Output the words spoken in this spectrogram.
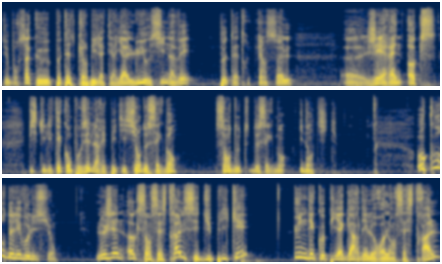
C'est pour ça que peut-être qu'Urbilateria, lui aussi, n'avait peut-être qu'un seul euh, GRN OX, puisqu'il était composé de la répétition de segments, sans doute de segments identiques. Au cours de l'évolution, le gène OX ancestral s'est dupliqué, une des copies a gardé le rôle ancestral,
